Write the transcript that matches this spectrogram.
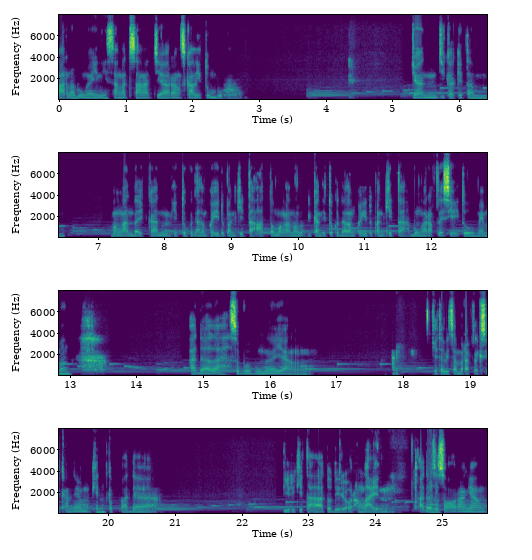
Karena bunga ini sangat-sangat jarang sekali tumbuh. Dan jika kita mengandaikan itu ke dalam kehidupan kita atau menganalogikan itu ke dalam kehidupan kita, bunga rafflesia itu memang adalah sebuah bunga yang kita bisa merefleksikannya mungkin kepada diri kita atau diri orang lain. Ada seseorang yang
